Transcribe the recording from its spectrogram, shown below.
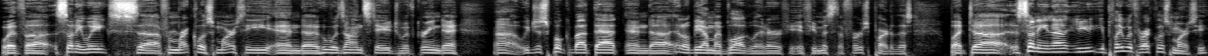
with uh, sonny weeks uh, from reckless marcy and uh, who was on stage with green day. Uh, we just spoke about that and uh, it'll be on my blog later if you, if you missed the first part of this. But uh, sonny now you, you play with reckless marcy.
